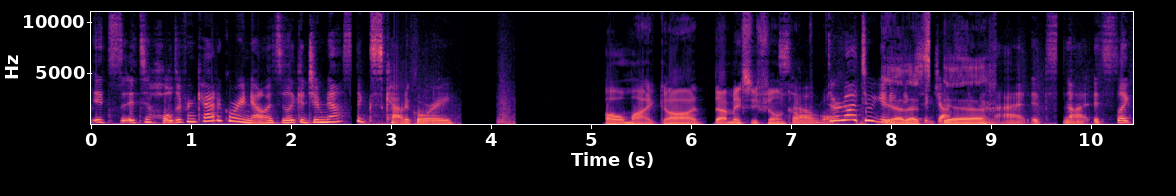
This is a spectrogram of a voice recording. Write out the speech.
But it's it's a whole different category now. It's like a gymnastics category. Oh my god, that makes me feel So uncomfortable. they're not doing Yeah, anything that's- suggestive yeah. in that. It's not. It's like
